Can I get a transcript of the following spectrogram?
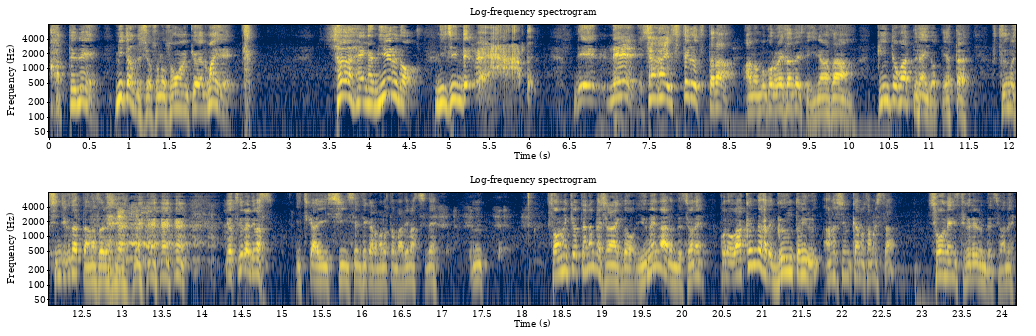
買ってね見たんですよその双眼鏡屋の前で。上海が見えるの。にじんでうわって。でね上海映ってるっつったらあの向こうのおやさんですって稲川さんピントが合ってないよってやったら普通の新宿だったなそれ。4つぐらいあります。市川新先生からもらったのもありますしね。うん。双眼鏡ってなんか知らないけど夢があるんですよね。この枠の中でグーンと見るあの瞬間の楽しさ。少年にしてくれるんですよね。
